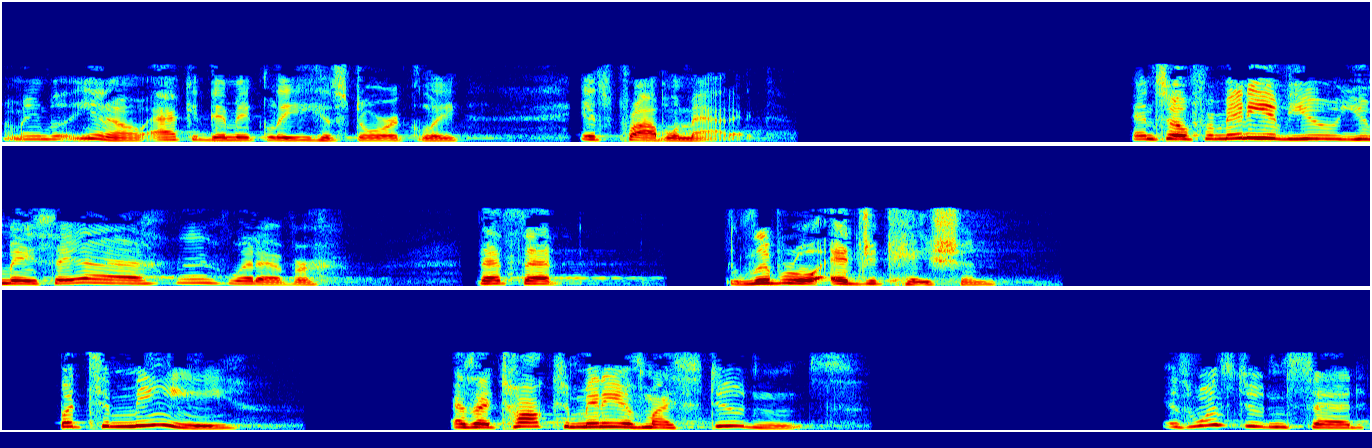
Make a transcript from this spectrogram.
I mean, you know, academically, historically, it's problematic. And so for many of you, you may say, ah, eh, whatever. That's that liberal education. But to me, as I talk to many of my students, as one student said,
